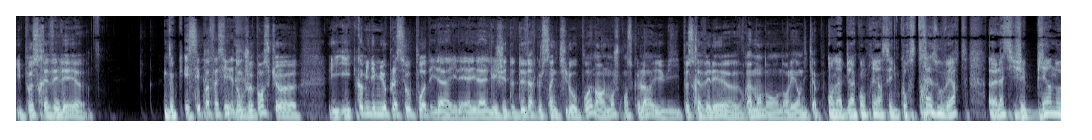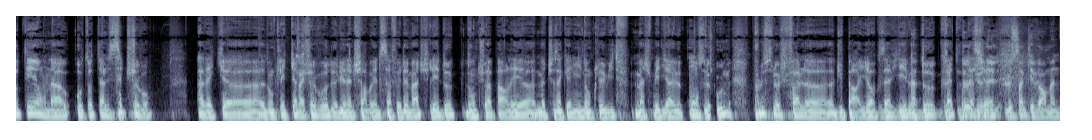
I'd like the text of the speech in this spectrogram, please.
il peut se révéler euh, Et c'est pas facile. Et donc je pense que comme il est mieux placé au poids, il a, allégé de 2,5 kilos au poids. Normalement, je pense que là, il peut se révéler euh, vraiment dans, dans les handicaps. On a bien compris, hein, c'est une course très ouverte. Euh, là, si j'ai bien noté, on a au total 7 chevaux. Avec euh, donc les quatre Ouais. chevaux de Lionel Charbonnet de sa feuille de match, les deux dont tu as parlé, euh, match Zakani, donc le 8 match média et le 11 le Ulm, plus le cheval euh, du parieur Xavier, le Ah, 2 Gret De Rotation. Lionel, le 5 Everman.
